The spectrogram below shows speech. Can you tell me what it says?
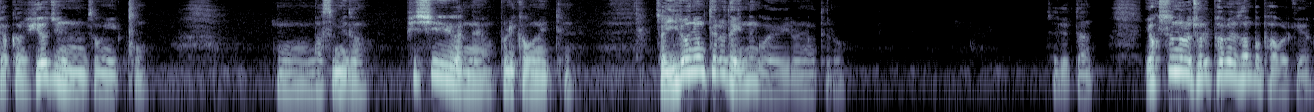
약간 휘어진 성이 있고 음, 맞습니다 PC 같네요 폴리카보네이트 자 이런 형태로 돼 있는 거예요 이런 형태로 자 일단 역순으로 조립하면서 한번 봐볼게요.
